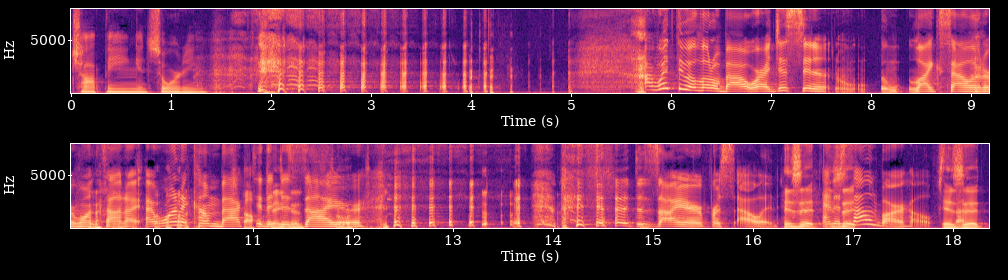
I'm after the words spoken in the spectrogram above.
chopping and sorting. I went through a little bout where I just didn't like salad or want salad. I, I want to come back to the desire, the desire for salad. Is it- And is a it- salad bar helps. Is it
